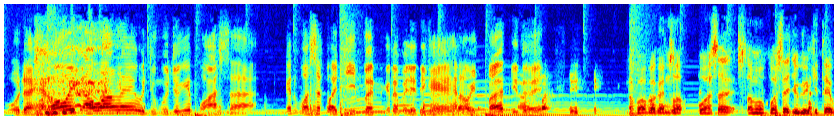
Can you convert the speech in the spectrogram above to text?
Udah heroik awalnya Ujung-ujungnya puasa Kan puasa kewajiban Kenapa jadi kayak heroik banget gitu ya nggak apa-apa kan selama puasa selama puasa juga kita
